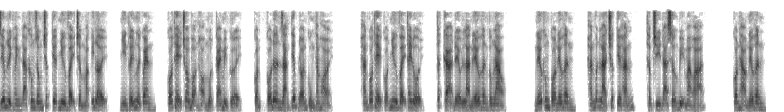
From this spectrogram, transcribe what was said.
Diêm Lịch Hành đã không giống trước kia như vậy trầm mặc ít lời, nhìn thấy người quen, có thể cho bọn họ một cái mỉm cười, còn có đơn giản tiếp đón cùng thăm hỏi. Hắn có thể có như vậy thay đổi, tất cả đều là nếu hân công lao. Nếu không có nếu hân, hắn vẫn là trước kia hắn, thậm chí đã sớm bị ma hóa. Con hảo nếu hân,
